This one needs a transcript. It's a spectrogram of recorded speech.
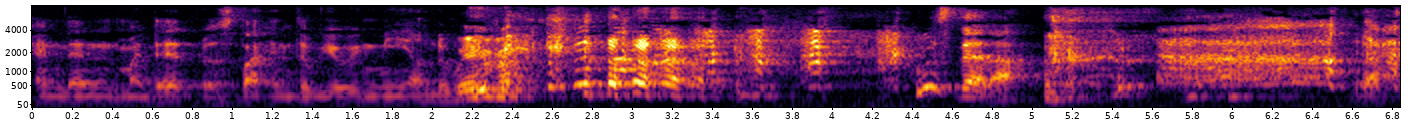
and then my dad will start interviewing me on the way back. Who's that? Ah, yeah.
